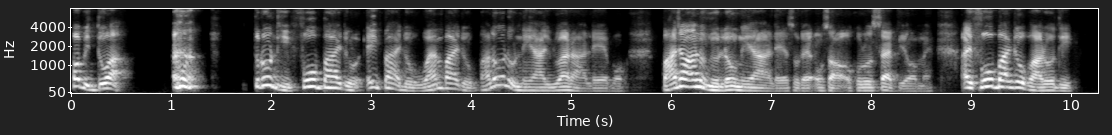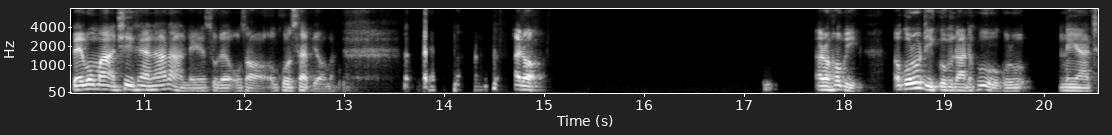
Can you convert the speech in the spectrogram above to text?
ဟုတ်ပြီ तू ကသူတို့ဒီ4 byte တို့8 byte တို့1 byte တို့ဘာလို့အဲ့လိုနေရာယူရတာလဲပေါ့ဘာကြောင့်အဲ့လိုမျိုးလုပ်နေရတာလဲဆိုတဲ့ဥစ္စာကိုအကိုတို့ဆက်ပြောမယ်အဲ့4 byte တို့ဘာလို့ဒီဘယ်ပေါ်မှာအခြေခံထားတာလဲဆိုတဲ့ဥစ္စာကိုအကိုဆက်ပြောမယ်အဲ့တော့အဲ့တော့ဟုတ်ပြီအကိုတို့ဒီကွန်ပျူတာတစ်ခုကိုအကိုတို့နေရာချ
